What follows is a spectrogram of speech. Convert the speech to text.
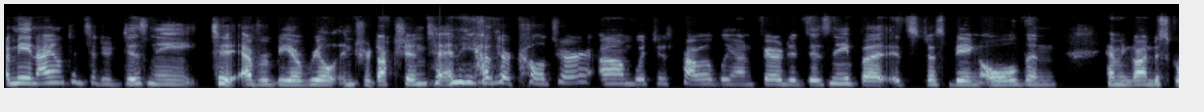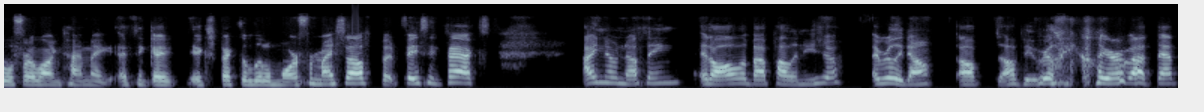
i mean i don't consider disney to ever be a real introduction to any other culture um, which is probably unfair to disney but it's just being old and having gone to school for a long time i, I think i expect a little more from myself. But facing facts i know nothing at all about polynesia. I really don't. I'll, I'll be really clear about that.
